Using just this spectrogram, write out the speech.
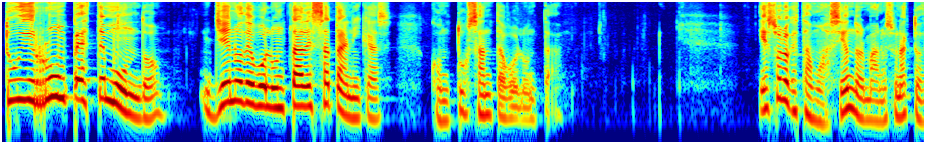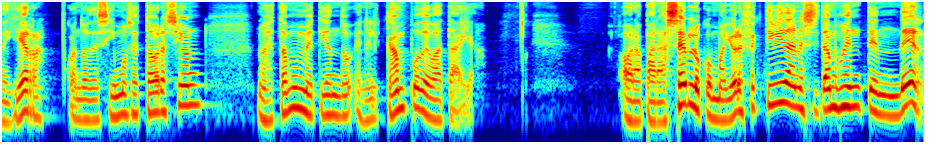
tú irrumpe este mundo lleno de voluntades satánicas con tu santa voluntad. Eso es lo que estamos haciendo, hermano, es un acto de guerra. Cuando decimos esta oración, nos estamos metiendo en el campo de batalla. Ahora, para hacerlo con mayor efectividad necesitamos entender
